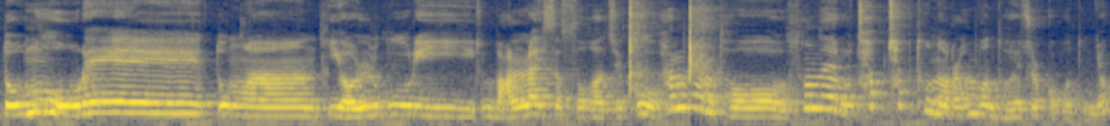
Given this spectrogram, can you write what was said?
너무 오랫동안 이 얼굴이 좀 말라 있었어가지고 한 번 더 손으로 찹찹 토너를 한 번 더 해줄 거거든요.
